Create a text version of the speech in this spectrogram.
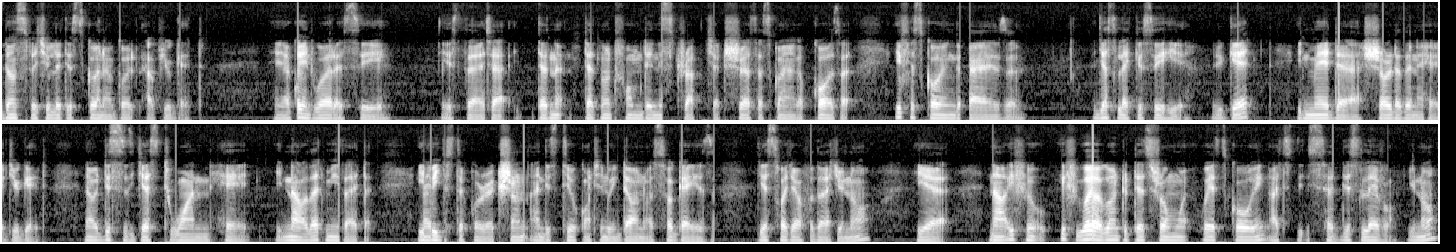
don't speculate it's gonna go up you get. Yeah, according to what I see is that uh, it does not, does not form any structure to show us going up. Because uh, if it's going guys uh, just like you see here you get? It made a shoulder and a head you get. Now this is just one head. Now that means that it be just a correction and it's still continuing downwards. So guys just watch out for that you know? Yeah. Now if you if you are going to test from where it's going at this, at this level you know?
